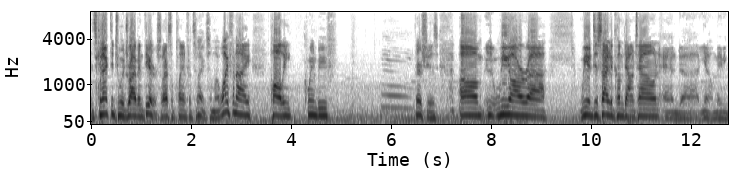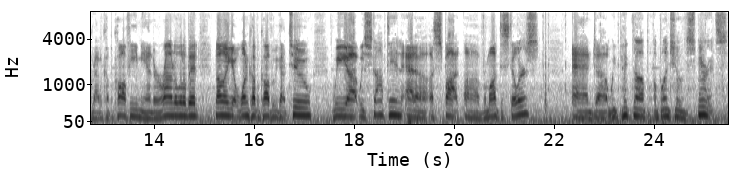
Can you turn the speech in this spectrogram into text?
it's connected to a drive-in theater so that's the plan for tonight so my wife and i polly queen beef. There she is. Um, we are uh, we had decided to come downtown and uh, you know maybe grab a cup of coffee meander around a little bit. Not only get one cup of coffee we got two. We uh, we stopped in at a, a spot uh, vermont distillers and uh, we picked up a bunch of spirits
